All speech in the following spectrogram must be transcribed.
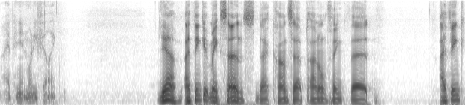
In my opinion, what do you feel like? Yeah, I think it makes sense that concept. I don't think that I think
